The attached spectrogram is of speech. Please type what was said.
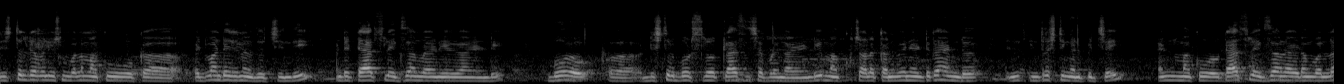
డిజిటల్ రెవల్యూషన్ వల్ల మాకు ఒక అడ్వాంటేజ్ అనేది వచ్చింది. అంటే ట్యాబ్స్లో ఎగ్జామ్ రాయడం కానివ్వండి బో డిజిటల్ బోర్డ్స్లో క్లాసెస్ చెప్పడం కానివ్వండి మాకు చాలా కన్వీనియంట్గా అండ్ ఇంట్రెస్టింగ్ అనిపించాయి. అండ్ మాకు ట్యాబ్స్లో ఎగ్జామ్ రాయడం వల్ల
